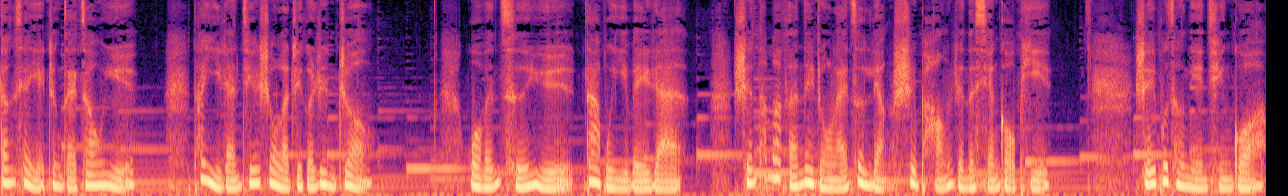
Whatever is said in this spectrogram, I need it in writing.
当下也正在遭遇，他已然接受了这个认证。我闻此语，大不以为然，神他妈烦那种来自两世旁人的闲狗屁。谁不曾年轻过？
